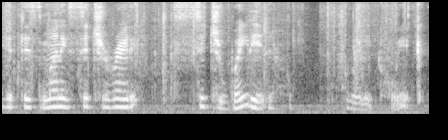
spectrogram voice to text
Get this money situated situated really quick.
